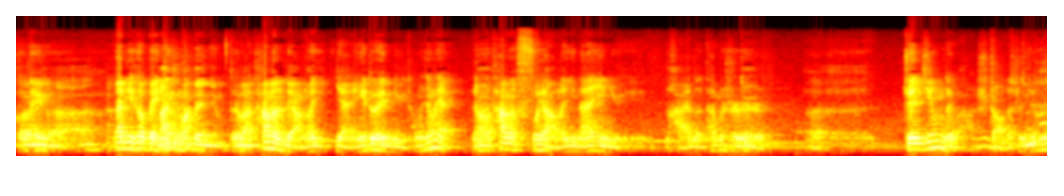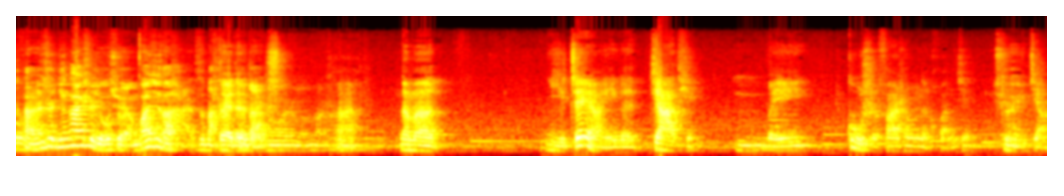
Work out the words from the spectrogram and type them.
和那个安妮特·贝宁嘛，对吧？他们两个演一对女同性恋，然后他们抚养了一男一女孩子，他们是呃。捐精对吧？是找的是捐精，反正是应该是有血缘关系的孩子吧？对对对。哎，那么以这样一个家庭为故事发生的环境去讲，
